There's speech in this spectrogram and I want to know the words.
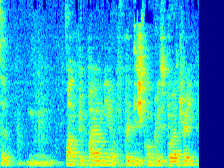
A, um, one of the pioneers of British concrete poetry.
